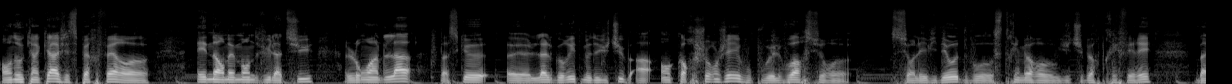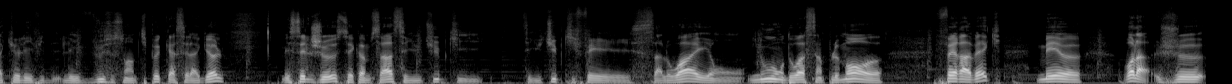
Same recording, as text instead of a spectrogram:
en aucun cas, j'espère faire euh, énormément de vues là-dessus, loin de là, parce que l'algorithme de YouTube a encore changé, vous pouvez le voir sur, les vidéos de vos streamers ou youtubeurs préférés, bah, que les, les vues se sont un petit peu cassées la gueule. Mais c'est le jeu, c'est comme ça, c'est YouTube qui, c'est YouTube qui fait sa loi et on, nous on doit simplement euh, faire avec. Mais euh, voilà, je,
